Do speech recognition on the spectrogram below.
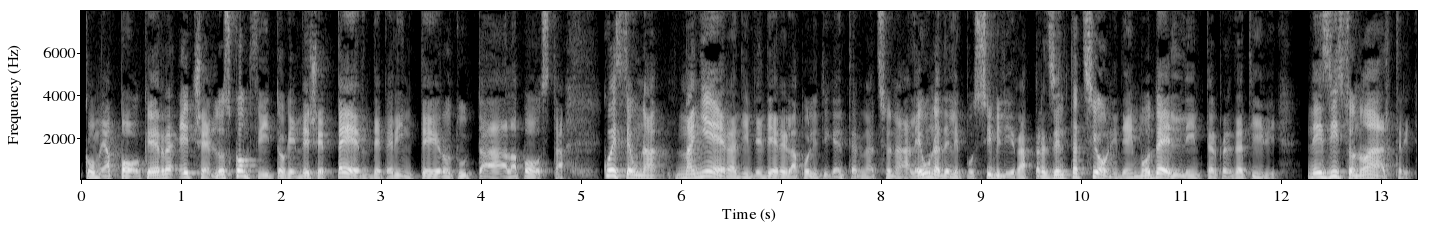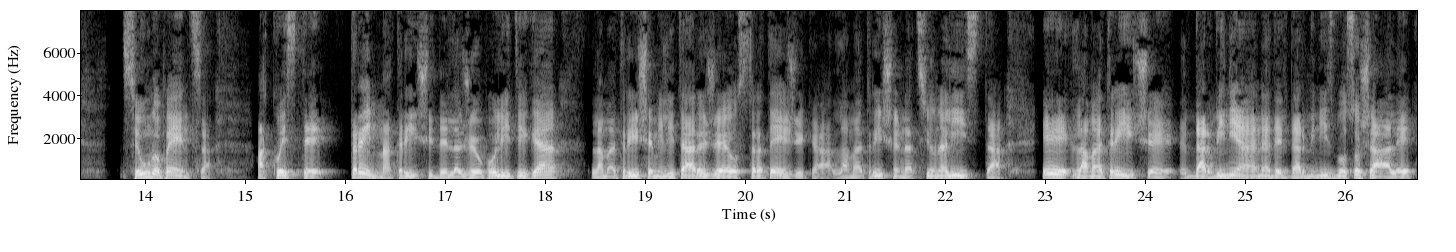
come a poker, e c'è lo sconfitto che invece perde per intero tutta la posta. Questa è una maniera di vedere la politica internazionale, una delle possibili rappresentazioni, dei modelli interpretativi. Ne esistono altri. Se uno pensa a queste tre matrici della geopolitica, la matrice militare geostrategica, la matrice nazionalista e la matrice darwiniana del darwinismo sociale,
